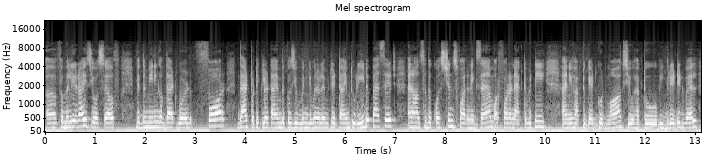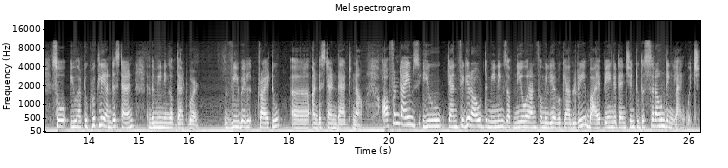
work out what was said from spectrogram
uh, familiarize yourself with the meaning of that word for that particular time because you've been given a limited time to read a passage and answer the questions for an exam or for an activity and you have to get good marks, you have to be graded well. So, you have to quickly understand the meaning of that word we will try to uh, understand that now. Oftentimes you can figure out the meanings of new or unfamiliar vocabulary by paying attention to the surrounding language.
